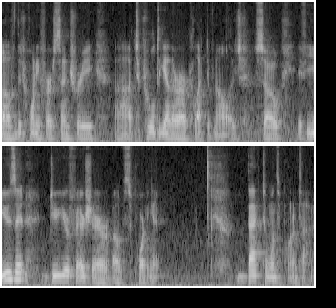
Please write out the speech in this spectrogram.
of the 21st century uh, to pool together our collective knowledge. So if you use it, do your fair share of supporting it. Back to Once Upon a Time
